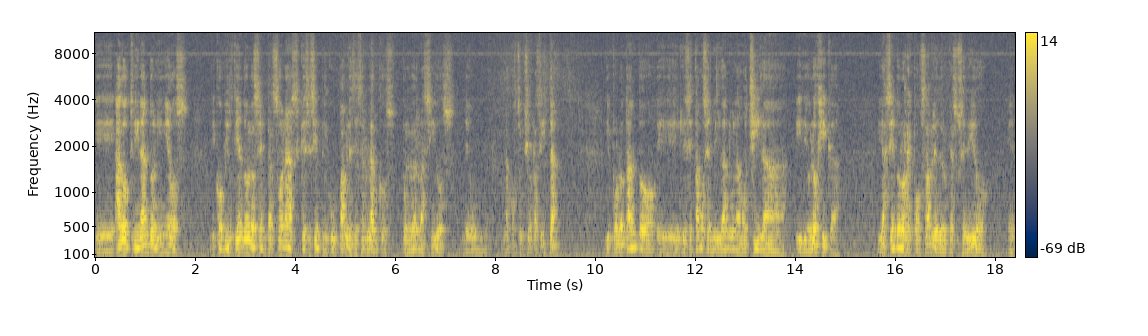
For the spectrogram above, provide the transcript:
eh, adoctrinando niños y convirtiéndolos en personas que se sienten culpables de ser blancos por haber nacido de una construcción racista y por lo tanto eh, les estamos endilgando una mochila ideológica y haciéndolos responsables de lo que ha sucedido en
